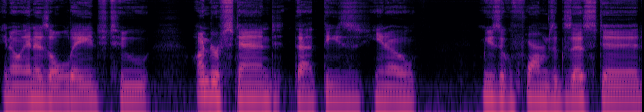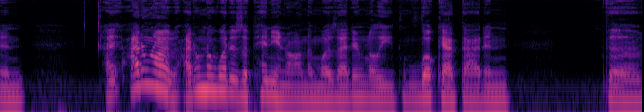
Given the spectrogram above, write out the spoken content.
you know, in his old age to understand that these, you know, musical forms existed and I, I don't know I don't know what his opinion on them was. I didn't really look at that in the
